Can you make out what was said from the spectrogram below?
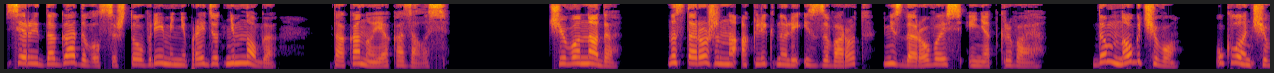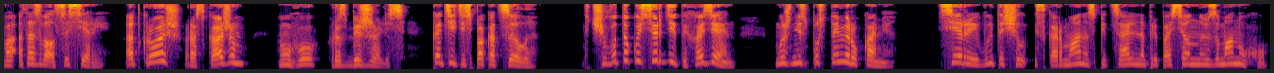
Серый догадывался, что времени пройдет немного. Так оно и оказалось. «Чего надо?» Настороженно окликнули из-за ворот, не здороваясь и не открывая. «Да много чего!» — уклончиво отозвался Серый. «Откроешь — расскажем». «Угу, разбежались. Катитесь, пока целы». «Ты чего такой сердитый, хозяин? Мы же не с пустыми руками». Серый вытащил из кармана специально припасенную замануху,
